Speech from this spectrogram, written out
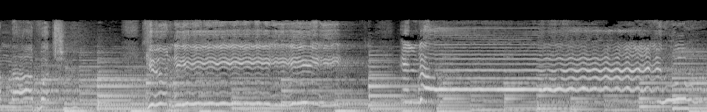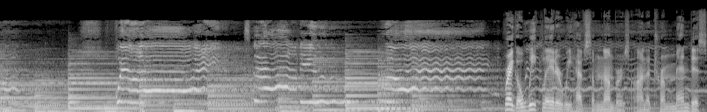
I'm not what you you need, and I will always love you. Greg, a week later, we have some numbers on a tremendous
